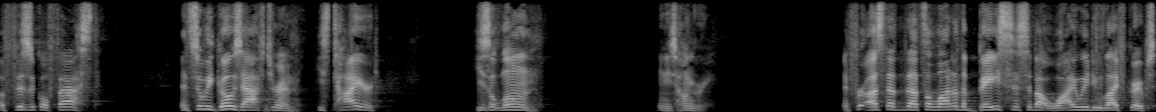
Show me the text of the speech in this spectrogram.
a physical fast. And so he goes after him. He's tired, he's alone, and he's hungry. And for us, that, that's a lot of the basis about why we do life groups.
